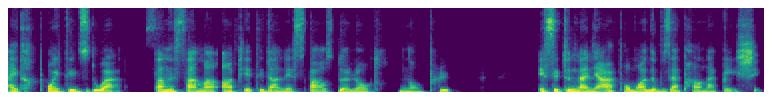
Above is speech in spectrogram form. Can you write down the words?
être pointé du doigt, sans nécessairement empiéter dans l'espace de l'autre non plus. Et c'est une manière pour moi de vous apprendre à pêcher.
